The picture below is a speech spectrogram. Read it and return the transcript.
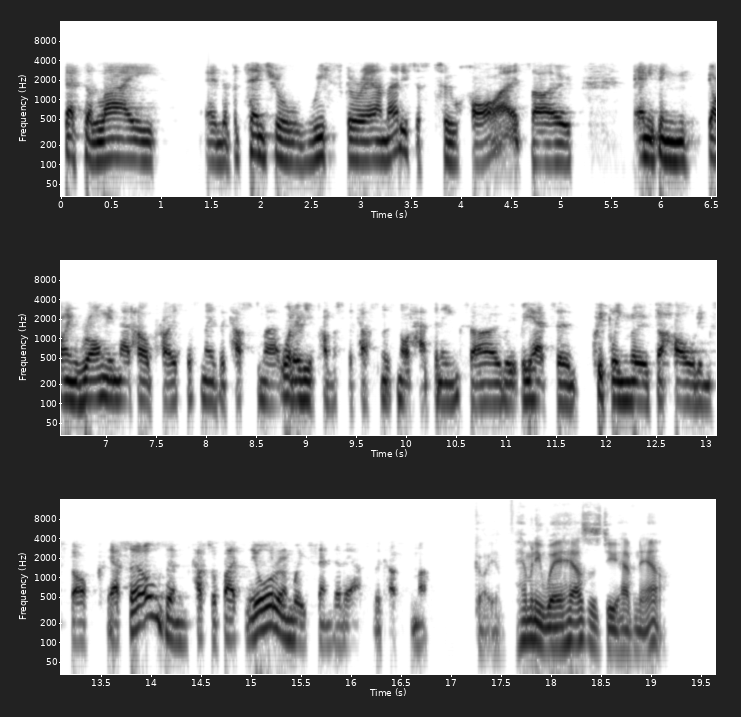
that delay and the potential risk around that is just too high. So anything going wrong in that whole process means the customer, whatever you promised the customer is not happening. So we, we had to quickly move to holding stock ourselves and customer places the order and we send it out to the customer. Got you. How many warehouses do you have now?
